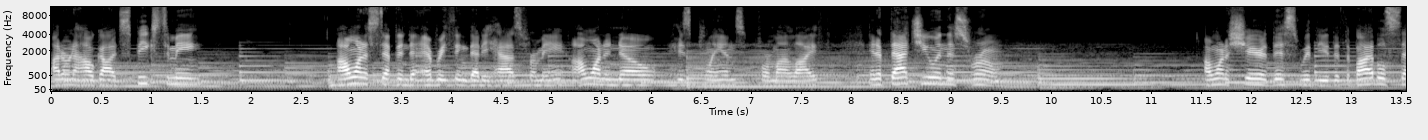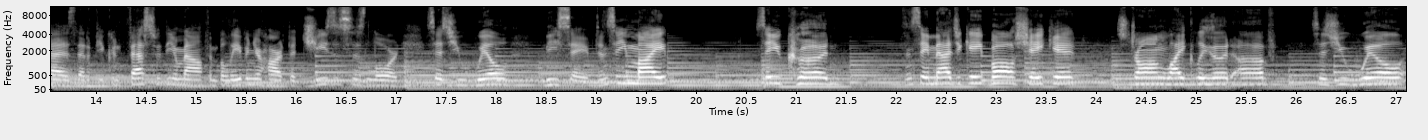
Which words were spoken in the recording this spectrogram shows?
I don't know how God speaks to me. I want to step into everything that He has for me. I want to know His plans for my life. And if that's you in this room, I want to share this with you that the Bible says that if you confess with your mouth and believe in your heart that Jesus is Lord, says you will be saved. Doesn't say you might, say you could. Doesn't say magic eight ball, shake it, strong likelihood of. says you will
